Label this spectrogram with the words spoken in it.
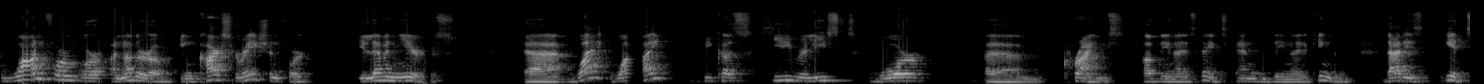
one form or another of incarceration for 11 years. Uh, why? Why? Because he released war um, crimes of the United States and the United Kingdom. That is it.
